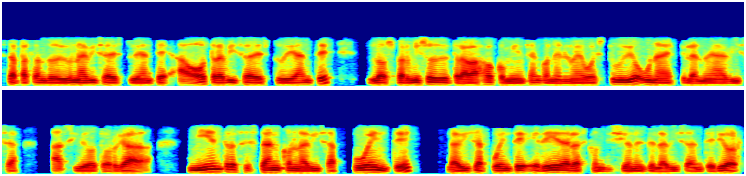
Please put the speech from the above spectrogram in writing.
está pasando de una visa de estudiante a otra visa de estudiante, los permisos de trabajo comienzan con el nuevo estudio una vez que la nueva visa ha sido otorgada. Mientras están con la visa puente, la visa puente hereda las condiciones de la visa anterior.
